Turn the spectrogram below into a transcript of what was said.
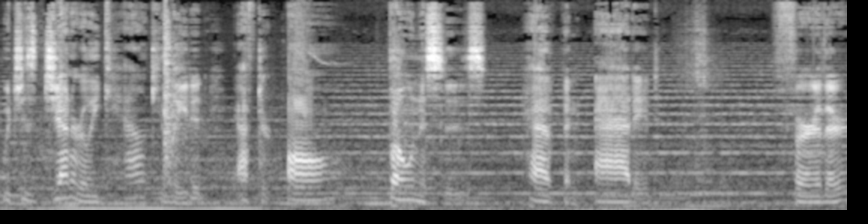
which is generally calculated after all bonuses have been added. Further,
